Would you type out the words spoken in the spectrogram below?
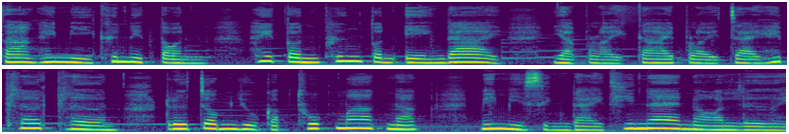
สร้างให้มีขึ้นในตน ให้ตนพึ่งตนเองได้ อย่าปล่อยกายปล่อยใจให้เพลิดเพลิน หรือจมอยู่กับทุกข์มากนัก ไม่มีสิ่งใดที่แน่นอนเลย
